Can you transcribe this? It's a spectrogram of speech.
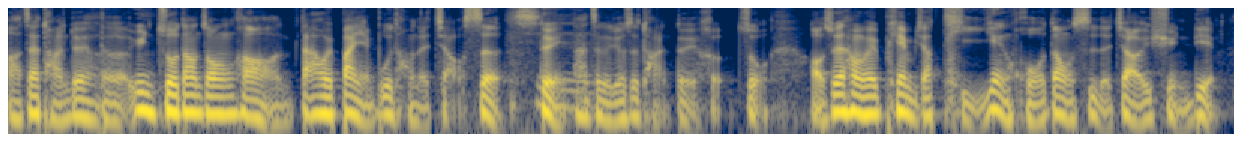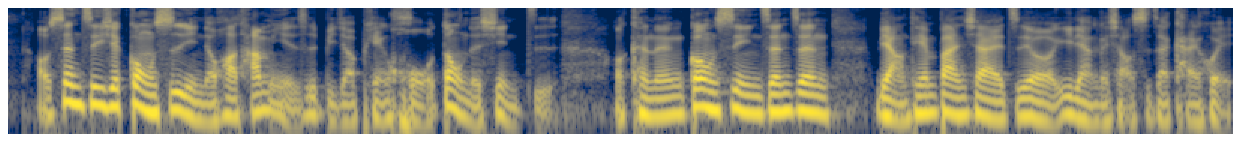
啊，在团队的运作当中，哈，大家会扮演不同的角色，对，那这个就是团队合作，哦，所以他们会偏比较体验活动式的教育训练，哦，甚至一些共事营的话，他们也是比较偏活动的性质。哦，可能共事营真正两天半下来只有一两个小时在开会，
